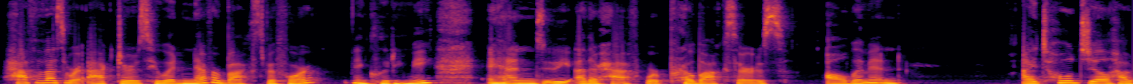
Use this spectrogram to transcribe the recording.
Half of us were actors who had never boxed before, including me, and the other half were pro boxers, all women. I told Jill how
